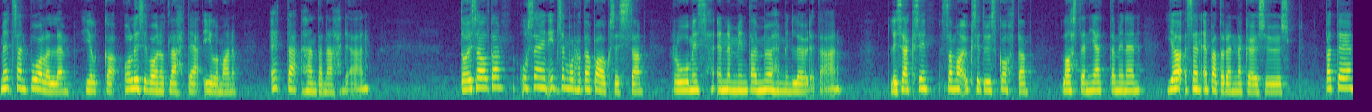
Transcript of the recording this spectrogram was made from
metsän puolelle Hilkka olisi voinut lähteä ilman, että häntä nähdään. Toisaalta usein itsemurhatapauksissa ruumis ennemmin tai myöhemmin löydetään. Lisäksi sama yksityiskohta, lasten jättäminen ja sen epätodennäköisyys pätee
